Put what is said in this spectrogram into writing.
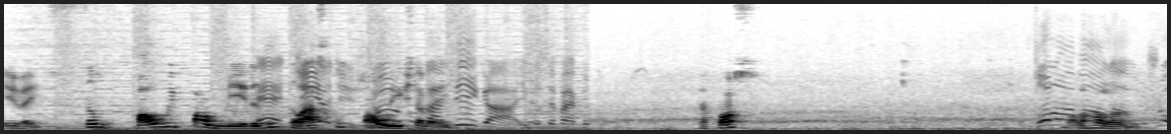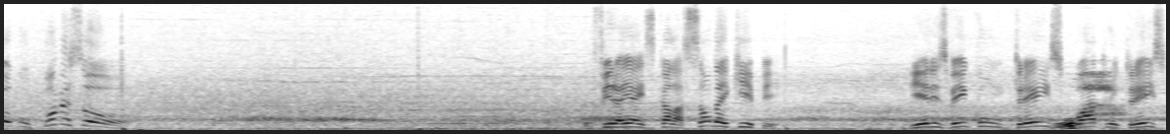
Ei, velho. São Paulo e Palmeiras, um clássico paulista, velho. Vai... Já posso? Bola rolando. O jogo começou. Confira aí a escalação da equipe. E eles vêm com um 3-4-3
